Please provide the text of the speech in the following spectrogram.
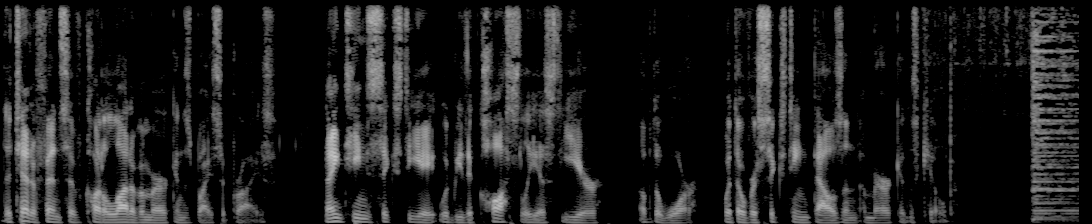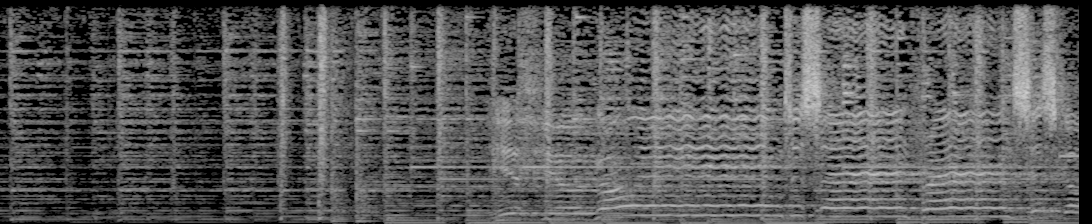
The Tet Offensive caught a lot of Americans by surprise. 1968 would be the costliest year of the war, with over 16,000 Americans killed. If you're going to San Francisco,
